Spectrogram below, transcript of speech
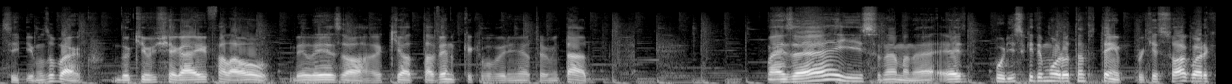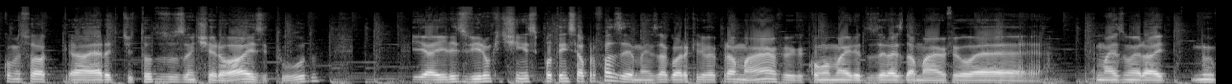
Seguimos o barco. Do que chegar e falar, ô, beleza, ó, aqui ó, tá vendo porque que o Wolverine é atormentado? Mas é isso, né, mano? É, é por isso que demorou tanto tempo. Porque só agora que começou a, era de todos os anti-heróis e tudo. E aí eles viram que tinha esse potencial pra fazer. Mas agora que ele vai pra Marvel, como a maioria dos heróis da Marvel é, é mais um herói no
